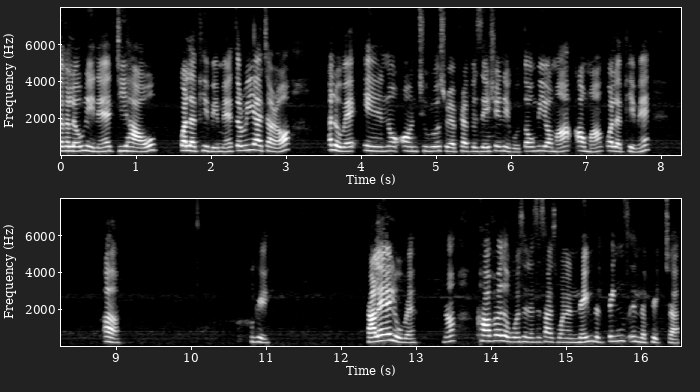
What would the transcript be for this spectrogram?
စကားလုံးတွေနဲ့ဒီဟာကိုကွက်လက်ဖြည့်ပေးမယ်3ကကြတော့ အဲ့လိုပဲ in တော့ on to လို့ဆိုရယ် preposition တွေကိုသုံးပြီးတော့မှအောက်မှာကွက်လက်ဖြည့်မယ်အာ okay ဒါလည်းအဲ့လိုပဲနော် cover the words in exercise 1 and name the things in the picture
